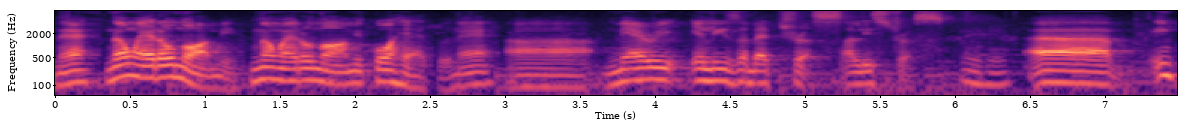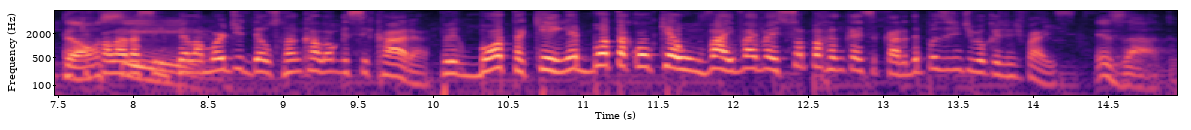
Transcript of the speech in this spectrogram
Né? Não era o nome, não era o nome correto, né? A Mary Elizabeth Truss, a Liz Truss. Ah, então, É falaram se... assim, pelo amor de Deus, arranca logo esse cara. Bota quem? É, bota qualquer um, vai, vai, vai, só pra arrancar esse cara. Depois a gente vê o que a gente faz. Exato.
